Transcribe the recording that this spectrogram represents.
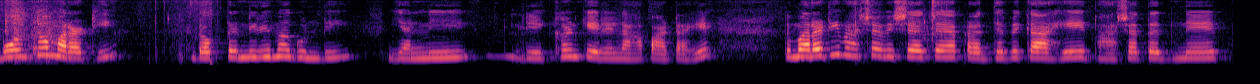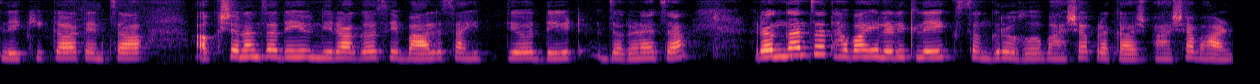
बोलतो मराठी. डॉक्टर निलिमा गुंडी यांनी लेखन केलेला हा पाठ आहे. तर मराठी भाषा विषयाच्या या प्राध्यापिका आहेत. भाषातज्ञ लेखिका त्यांचा अक्षरांचा देव निरागस हे बालसाहित्य देठ जगण्याचा रंगांचा थवा हे ललित लेख संग्रह भाषा प्रकाश भाषा भांड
